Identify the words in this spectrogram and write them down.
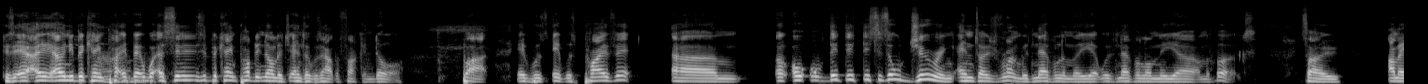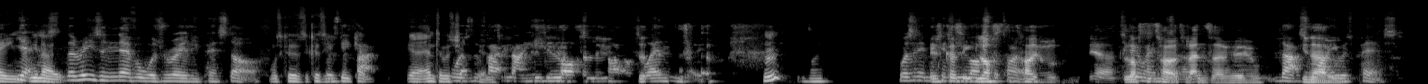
Because it, it only became it Um. as soon as it became public knowledge, Enzo was out the fucking door. But it was it was private. Um, oh, oh, oh, thi- thi- this is all during Enzo's run with Neville and the uh, with Neville on the uh, on the books. So, I mean, Yeah, you know, 'cause the reason Neville was really pissed off was because because he was the fact, yeah Enzo was, was the fact that he Did have lost to the title to to Enzo. Hmm? Wasn't it It's because because he, lost, the title? Yeah, to lost the title to Enzo. Enzo, who That's you why he was pissed.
